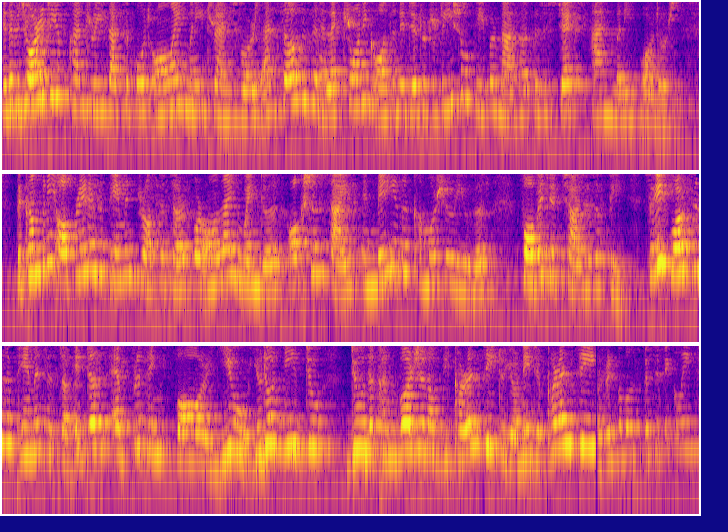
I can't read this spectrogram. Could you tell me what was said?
in the majority of countries that support online money transfers and serves as an electronic alternative to traditional paper methods such as checks and money orders. The company operates as a payment processor for online vendors, auction sites, and many other commercial users for which it charges a fee. So it works as a payment system. It does everything for you. You don't need to do the conversion of the currency to your native currency. Redbubble specifically.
